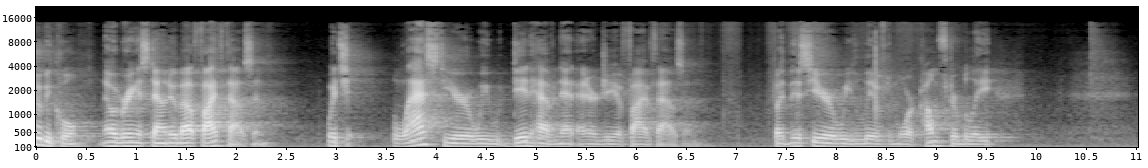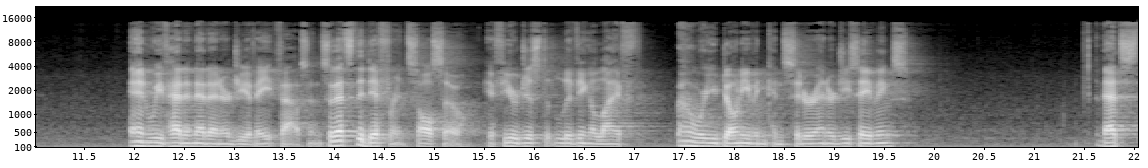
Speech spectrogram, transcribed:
would be cool. That would bring us down to about 5,000, which last year we did have net energy of 5,000. But this year we lived more comfortably and we've had a net energy of 8,000. So that's the difference also. If you're just living a life oh, where you don't even consider energy savings, that's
